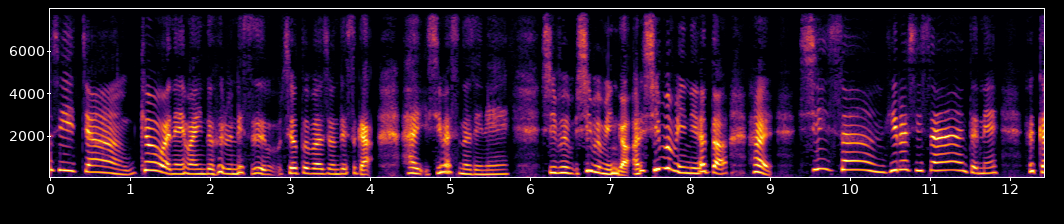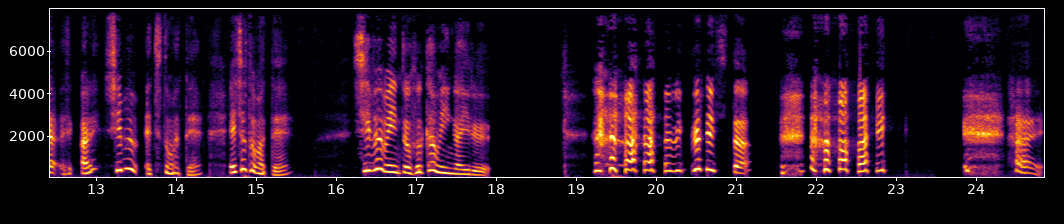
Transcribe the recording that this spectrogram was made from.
うしーちゃん。今日はね、マインドフルネス、ショートバージョンですが、はい、しますのでね。しぶ、しぶみんが、あれ、しぶみんになった。はい。しんさん、ひろしさんとね、ふか、あれ？しぶ、え、ちょっと待って。え、ちょっと待って。しぶみんとふかみんがいる。びっくりした。はい。はい。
